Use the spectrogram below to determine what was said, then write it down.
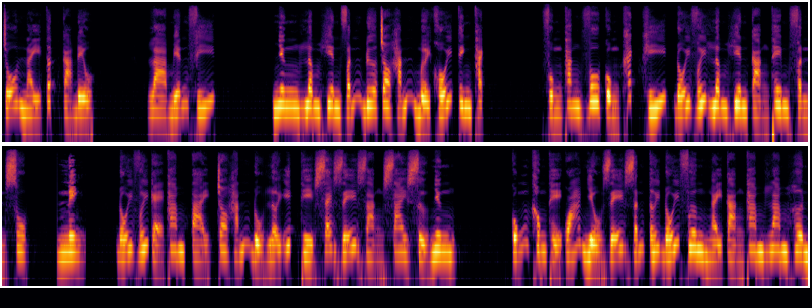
Chỗ này tất cả đều là miễn phí. Nhưng Lâm Hiên vẫn đưa cho hắn 10 khối tinh thạch. Phùng Thăng vô cùng khách khí đối với Lâm Hiên càng thêm phần su. Nịnh, đối với kẻ tham tài cho hắn đủ lợi ích thì sẽ dễ dàng sai xử nhưng cũng không thể quá nhiều dễ dẫn tới đối phương ngày càng tham lam hơn.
